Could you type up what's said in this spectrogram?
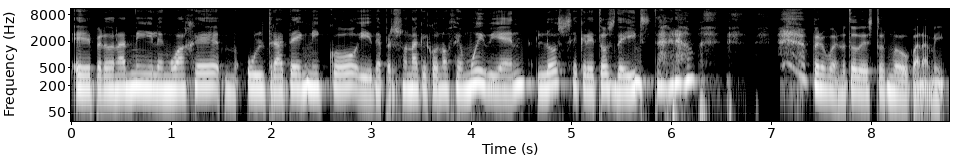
Eh, perdonad mi lenguaje ultra técnico y de persona que conoce muy bien los secretos de Instagram. Pero bueno, todo esto es nuevo para mí.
